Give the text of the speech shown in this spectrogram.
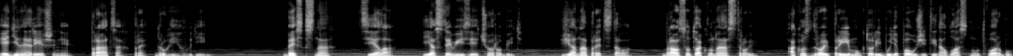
Jediné riešenie, práca pre druhých ľudí. Bez sna, cieľa, jasnej vízie, čo robiť. Žiadna predstava. Bral som to ako nástroj, ako zdroj príjmu, ktorý bude použitý na vlastnú tvorbu,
